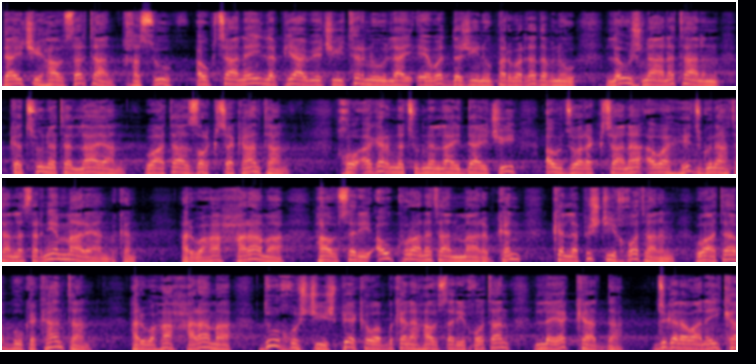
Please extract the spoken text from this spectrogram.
دایکی هاوسەرتان خەسوو. ئەو کچانەی لە پیاوێکی ترن و لای ئێوە دەژین و پەروەەردە دەبن و لەو ژنانەتانن کە چوونەتە لایەن واتە زڕ کچەکانتان. خۆ ئەگەر نەچوبنە لای دایکی ئەو جۆرە کچانە ئەوە هیچ گوناهتان لەسەر نییە مارەیان بکەن. هەروەها حرامە هاوسری ئەو کوڕانەتان مارە بکەن کە لە پشتی خۆتانن واتە بووکەکانتان. هەروەها حرامە دوو خوشتیش پێکەوە بکەنە هاوسری خۆتان لە یەک کاتدا. جگەلەوانەی کە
